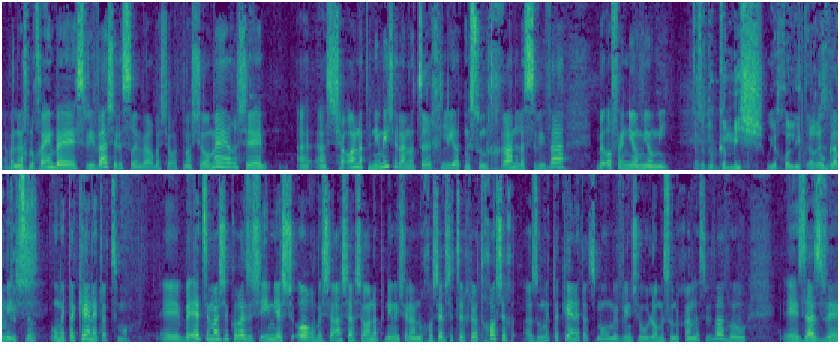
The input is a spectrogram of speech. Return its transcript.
אבל אנחנו חיים בסביבה של 24 שעות, מה שאומר שהשעון הפנימי שלנו צריך להיות מסונכרן לסביבה באופן יומיומי. אז הוא גמיש? הוא יכול להתארך ולהתקצר? הוא גמיש, הוא מתקן את עצמו. אה, בעצם מה שקורה זה שאם יש אור בשעה שהשעון הפנימי שלנו חושב שצריך להיות חושך, אז הוא מתקן את עצמו, הוא מבין שהוא לא מסונכרן לסביבה והוא אה, זז ו-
